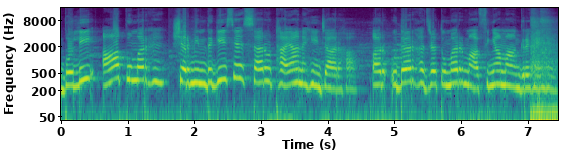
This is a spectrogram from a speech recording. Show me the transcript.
बोली, आप उमर हैं। शर्मिंदगी से सर उठाया नहीं जा रहा, और उधर हज़रत उमर माफिया मांग रहे हैं।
